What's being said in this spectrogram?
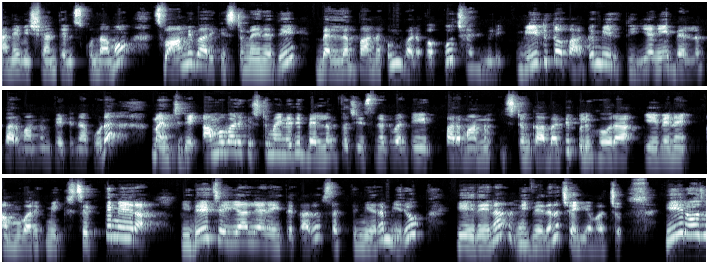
అనే విషయాన్ని తెలుసుకుందాము. స్వామి వారికి ఇష్టమైనది బెల్లం పానకం వడపప్పు చలిమిడి. వీటితో పాటు మీరు తీయని బెల్లం పరమాన్నం పెట్టినా కూడా మంచిదే. అమ్మవారికి ఇష్టమైనది బెల్లంతో చేసినటువంటి పరమాన్నం ఇష్టం కాబట్టి పులిహోర ఏవైనా అమ్మవారికి మీకు శక్తి మేర ఇదే చెయ్యాలి అని అయితే కాదు శక్తి మేర మీరు ఏదైనా నివేదన చెయ్యవచ్చు. ఈ రోజు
